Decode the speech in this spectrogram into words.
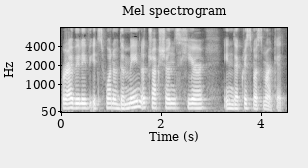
where I believe it's one of the main attractions here in the Christmas market.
